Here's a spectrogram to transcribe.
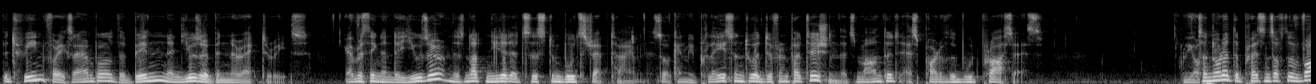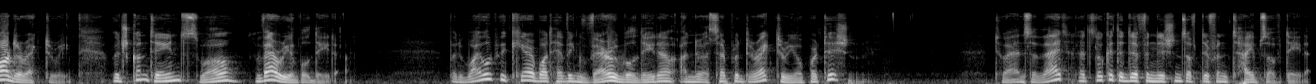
between, for example, the bin and user bin directories. Everything under user is not needed at system bootstrap time, so it can be placed into a different partition that's mounted as part of the boot process. We also noted the presence of the var directory, which contains, well, variable data. But why would we care about having variable data under a separate directory or partition? To answer that, let's look at the definitions of different types of data.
